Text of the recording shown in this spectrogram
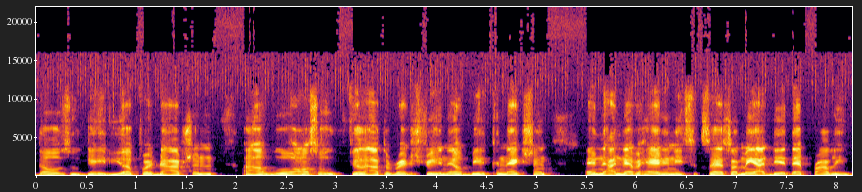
those who gave you up for adoption uh, will also fill out the registry, and there'll be a connection and I never had any success. I mean, I did that probably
